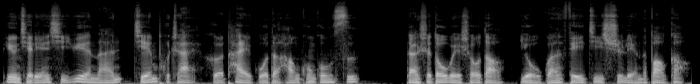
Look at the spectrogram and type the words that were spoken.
并且联系越南、柬埔寨和泰国的航空公司，但是都未收到有关飞机失联的报告。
